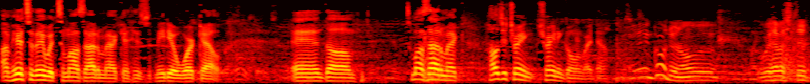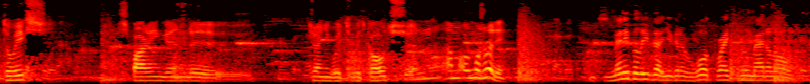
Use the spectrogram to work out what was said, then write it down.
I'm here today with Tomasz Adamek at his media workout. And um, Tomasz Adamek, how's your training training going right now? Good, you know. We have still two weeks sparring and uh, training with, with coach, and I'm almost ready. Many believe that you're going to walk right through Maddalone.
